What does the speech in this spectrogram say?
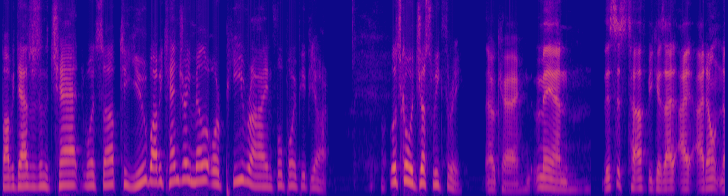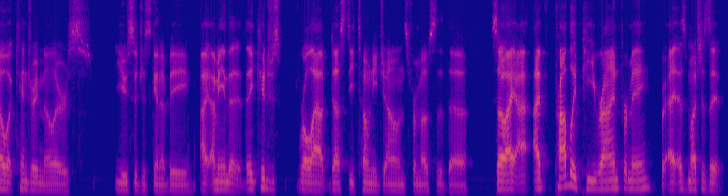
Bobby Dazzler's in the chat. What's up to you, Bobby? Kendre Miller or Perine, full point PPR? Let's go with just week three. Okay, man, this is tough because I I, I don't know what Kendre Miller's usage is going to be. I, I mean, the, they could just roll out Dusty Tony Jones for most of the. So I, I I've probably Perine for me, as much as it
